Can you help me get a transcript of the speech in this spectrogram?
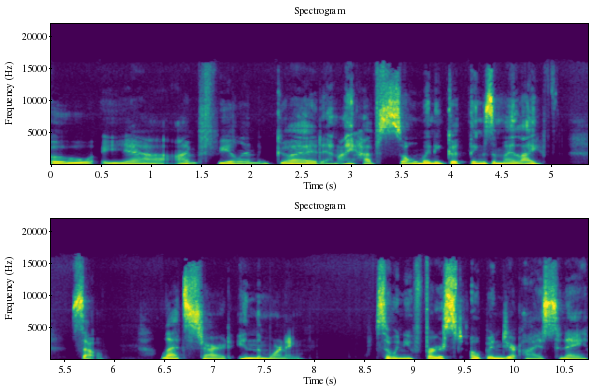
oh, yeah, I'm feeling good and I have so many good things in my life. So let's start in the morning. So, when you first opened your eyes today,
